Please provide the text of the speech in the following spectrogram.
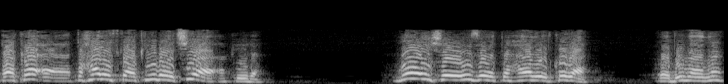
Pa, ka, e, tahavijska akida je čija akida? Najviše je uzeo tahavij od koga? Od imama,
